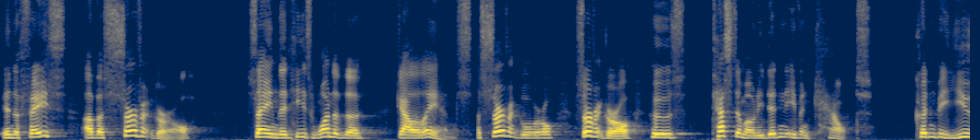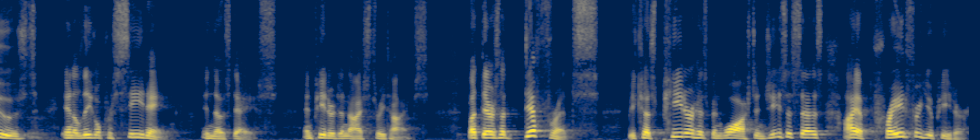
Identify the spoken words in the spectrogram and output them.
in the face of a servant girl saying that he's one of the Galileans, a servant girl, servant girl whose testimony didn't even count, couldn't be used in a legal proceeding in those days. And Peter denies three times. But there's a difference because Peter has been washed. And Jesus says, I have prayed for you, Peter,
